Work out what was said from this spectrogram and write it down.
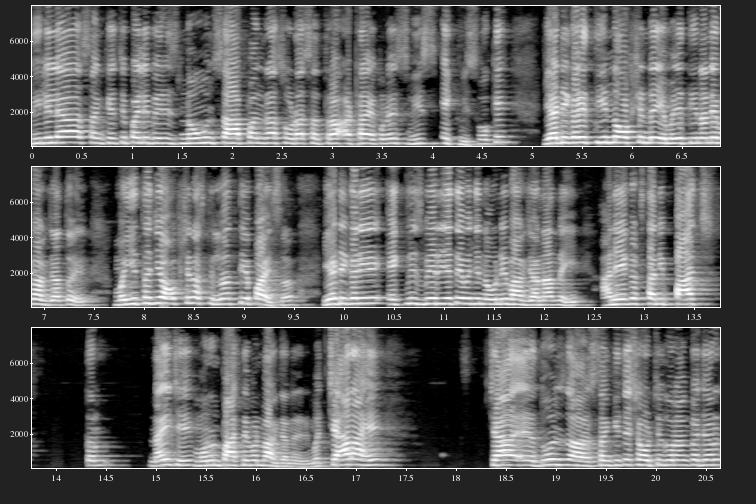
दिलेल्या संख्येचे पहिले बेरीज नऊ सहा पंधरा सोळा सतरा अठरा एकोणीस वीस एकवीस ओके? या ठिकाणी तीन ऑप्शन नाही म्हणजे तीनाने भाग जातोय. मग इथं जे ऑप्शन असतील ना ते पाहायचं. या ठिकाणी एकवीस बेरीज येते म्हणजे नऊने भाग जाणार नाही. आणि एकक स्थानी पाच तर नाहीचे म्हणून पाचने पण भाग जाणार नाही. मग चार आहे. चार दोन संख्येच्या शेवटचे दोन अंक जर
